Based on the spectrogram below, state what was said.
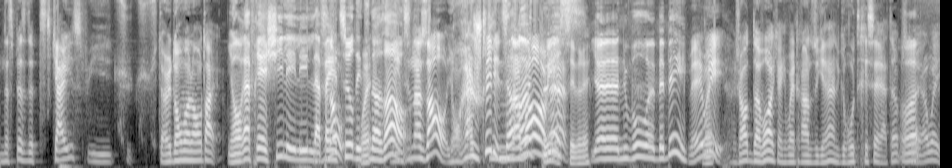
une espèce de petite caisse, puis c'était un don volontaire. Ils ont rafraîchi les, les- la Dino. peinture des Ouais. dinosaures. Les dinosaures! Ils ont rajouté des dinosaures! Oui, c'est vrai. Il y a un nouveau euh, bébé. Ben oui, j'ai hâte de voir quand il va être rendu grand, le gros Triceratops. Ouais. Ah ouais.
